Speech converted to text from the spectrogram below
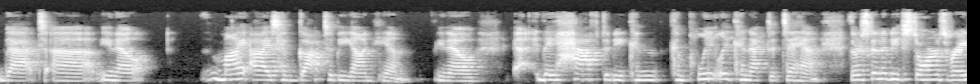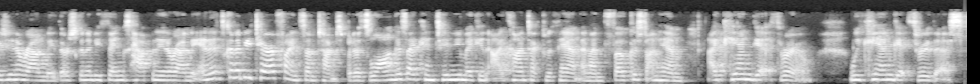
that, uh, you know, my eyes have got to be on him you know eh, they have to be con- completely connected to him. There's going to be storms raging around me. There's going to be things happening around me and it's going to be terrifying sometimes but as long as i continue making eye contact with him and i'm focused on him i can get through. We can get through this.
